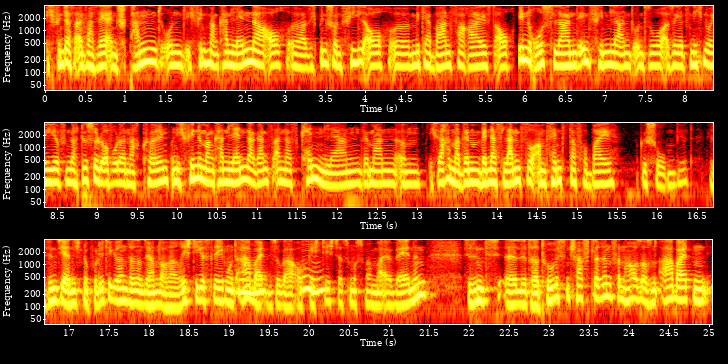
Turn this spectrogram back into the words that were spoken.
ich finde das einfach sehr entspannend und ich finde, man kann Länder auch, äh, also ich bin schon viel auch äh, mit der Bahn verreist, auch in Russland, in Finnland und so, also jetzt nicht nur hier nach Düsseldorf oder nach Köln. Und ich finde, man kann Länder ganz anders kennenlernen, wenn man, ähm, ich sage immer, wenn, wenn das Land so am Fenster vorbei geschoben wird. Sind Sie ja nicht nur Politikerin, sondern Sie haben auch ein richtiges Leben und mhm. arbeiten sogar auch mhm. richtig. Das muss man mal erwähnen. Sie sind äh, Literaturwissenschaftlerin von Haus aus und arbeiten,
